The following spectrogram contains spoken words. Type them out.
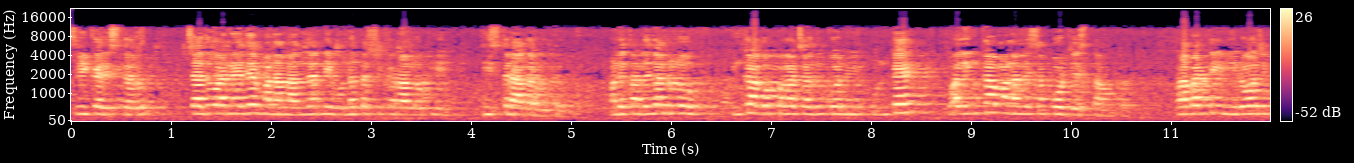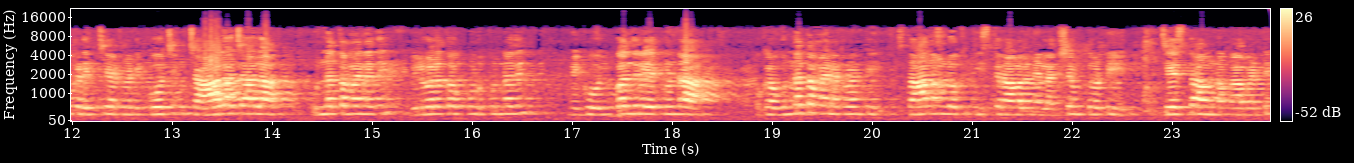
స్వీకరిస్తారు. చదువు అనేదే మనల్ని అందరినీ ఉన్నత శిఖరాల్లోకి తీసుకురాగలుగుతుంది. మన తల్లిదండ్రులు ఇంకా గొప్పగా చదువుకొని ఉంటే వాళ్ళు ఇంకా మనల్ని సపోర్ట్ చేస్తూ ఉంటారు. కాబట్టి ఈ రోజు ఇక్కడ ఇచ్చేటువంటి కోచింగ్ చాలా చాలా ఉన్నతమైనది విలువలతో కూడుకున్నది. మీకు ఇబ్బంది లేకుండా ఒక ఉన్నతమైనటువంటి స్థానంలోకి తీసుకురావాలనే లక్ష్యంతో చేస్తా ఉన్నాం కాబట్టి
